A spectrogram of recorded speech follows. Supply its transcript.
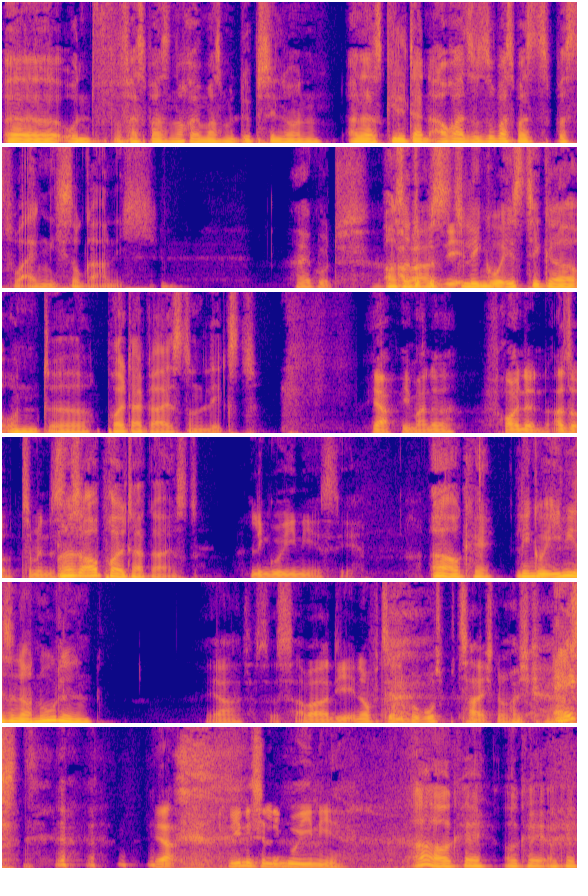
Äh, und was war es noch irgendwas mit Y? Also das gilt dann auch, also sowas, was, was du eigentlich so gar nicht. Na gut. Außer du bist Linguistiker und äh, Poltergeist und legst. Ja, wie meine Freundin, also zumindest. Und das ist auch Poltergeist. Linguini ist die. Ah, okay. Linguini sind auch Nudeln. Ja, das ist aber die inoffizielle Berufsbezeichnung, habe ich gehört. Echt? ja, klinische Linguini. Ah, okay, okay, okay.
